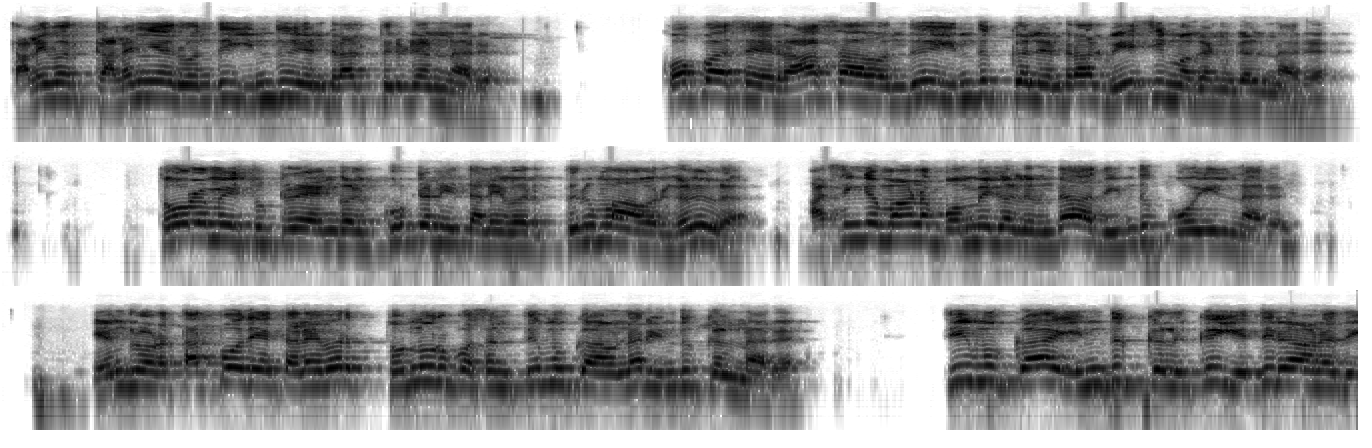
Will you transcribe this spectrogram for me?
தலைவர் கலைஞர் வந்து இந்து என்றால் திருடன்னாரு. கோபாசே ராசா வந்து இந்துக்கள் என்றால் வேசி மகன்கள்னாரு. தோழமை சுற்ற எங்கள் கூட்டணி தலைவர் திருமா அவர்கள் அசிங்கமான பொம்மைகள் இருந்தா அது இந்து கோயில்னாரு. எங்களோட தற்போதைய தலைவர் தொண்ணூறு பர்சன்ட் திமுகவினர் இந்துக்கள்னாரு. திமுக இந்துக்களுக்கு எதிரானது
